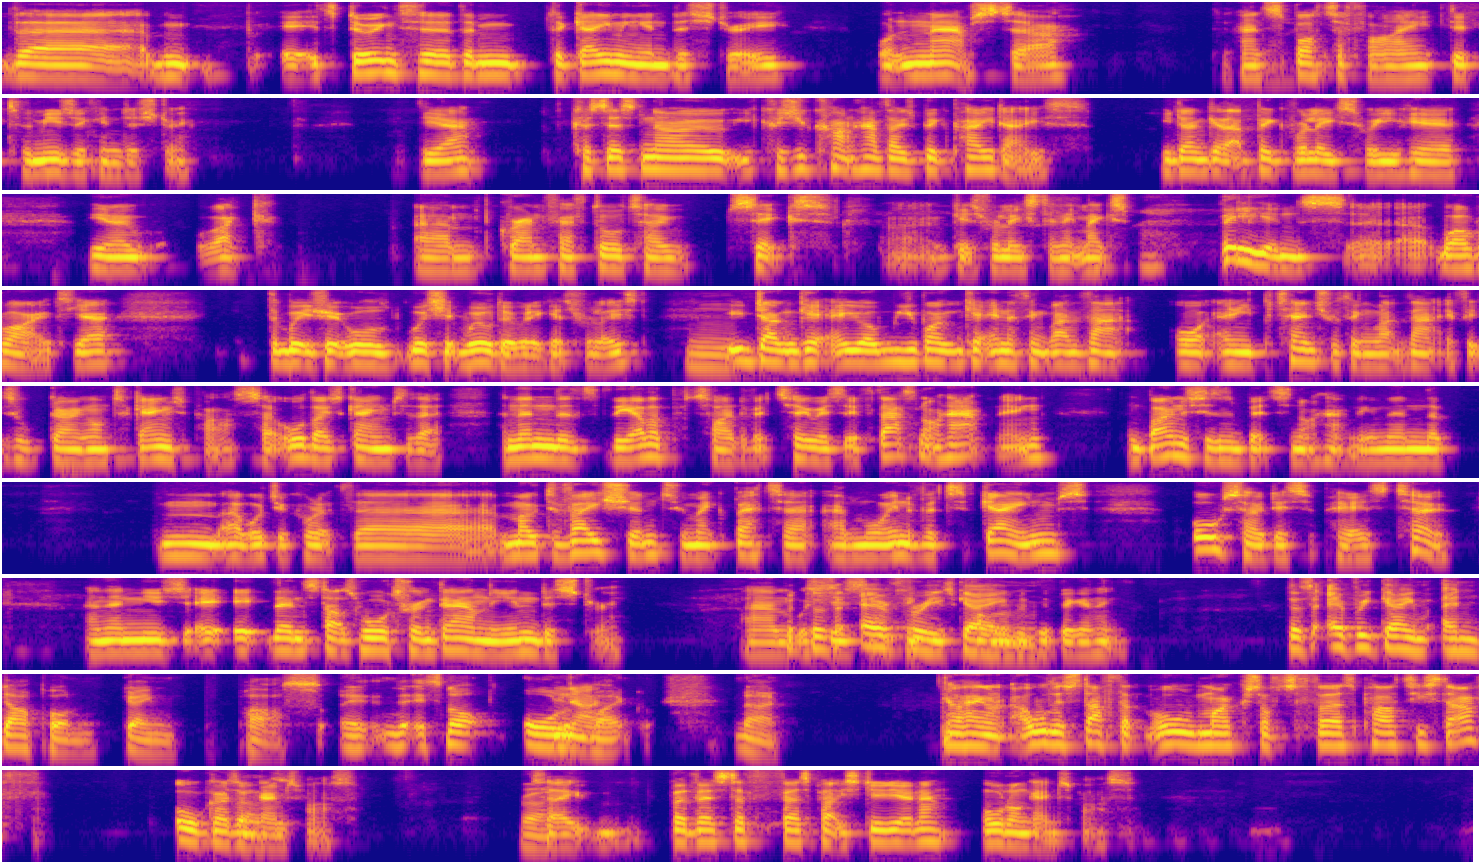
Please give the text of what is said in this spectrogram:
the it's doing to the the gaming industry what Napster and Spotify did to the music industry. Yeah, because there's no because you can't have those big paydays. You don't get that big release where you hear, you know, like um, Grand Theft Auto Six uh, gets released and it makes billions uh, worldwide. Yeah, which it will which it will do when it gets released. Mm. You don't get you, you won't get anything like that or any potential thing like that if it's all going on to Games Pass. So all those games are there. And then there's the other side of it too is if that's not happening and bonuses and bits are not happening, then the mm, uh, what do you call it? The motivation to make better and more innovative games also disappears too. And then you it, it then starts watering down the industry. Um, But which does is, every is game- the thing. Does every game end up on Game Pass? It, it's not all No. of my. No. Oh, hang on. All the stuff that all Microsoft's first party stuff all goes on. Games Pass. Right. So, but there's the first party studio now, all on Games Pass.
